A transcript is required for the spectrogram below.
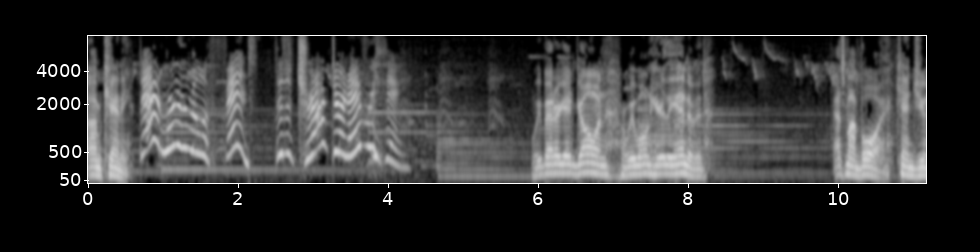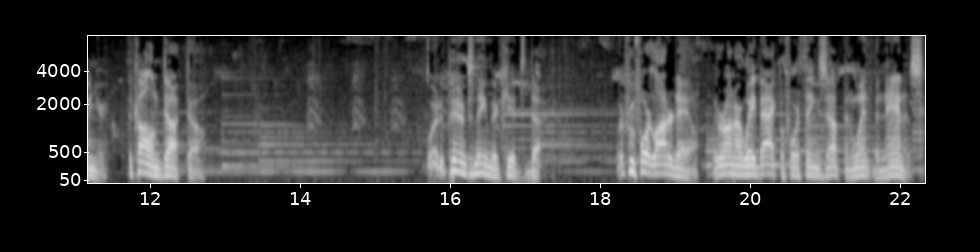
I'm Kenny. Dad, we're in the middle of a fence. There's a tractor and everything. We better get going, or we won't hear the end of it. That's my boy, Ken Jr. They call him Duck, though. Where do parents name their kids Duck? We're from Fort Lauderdale. We were on our way back before things up and went bananas.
